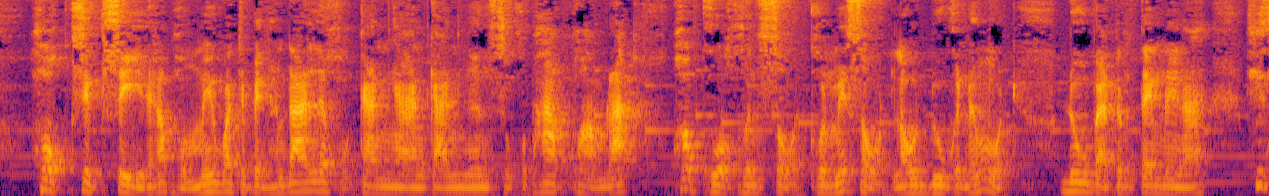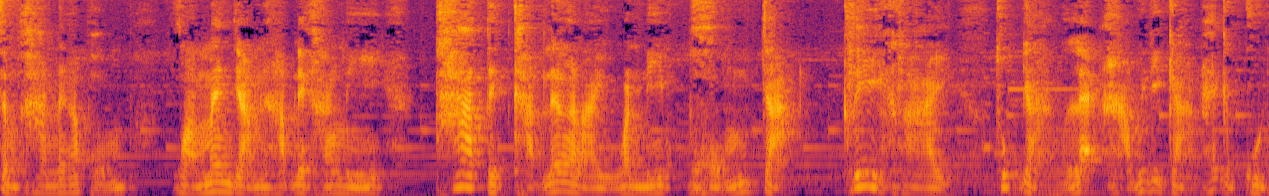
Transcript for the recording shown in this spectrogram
2564 นะครับผมไม่ว่าจะเป็นทางด้านเรื่องของการงานการเงินสุขภาพความรัก ครอบครัวคนโสด คนไม่โสด เราดูกันทั้งหมด ดูแบบเต็มๆเลยนะ ที่สำคัญนะครับผมความแม่นยำนะครับในครั้งนี้ ถ้าติดขัดเรื่องอะไรวันนี้ผมจะคลี่คลายทุกอย่างและหาวิธีการให้กับคุณ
